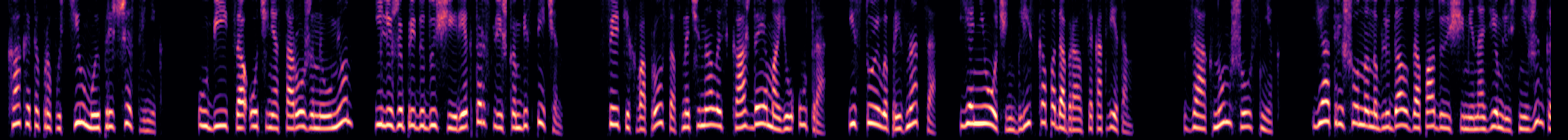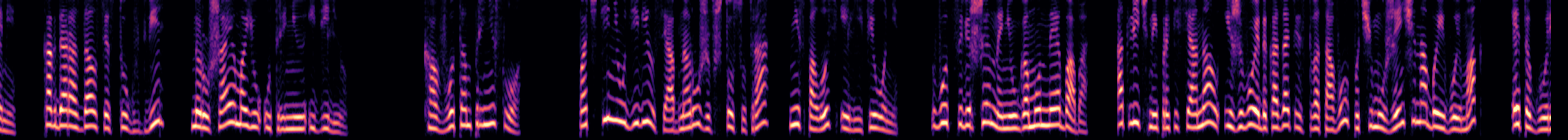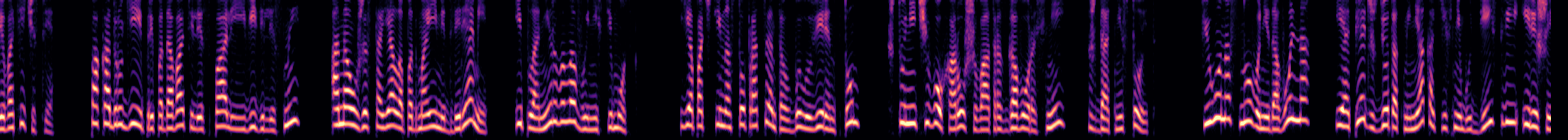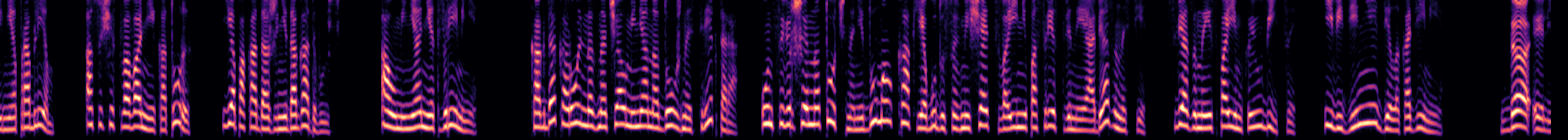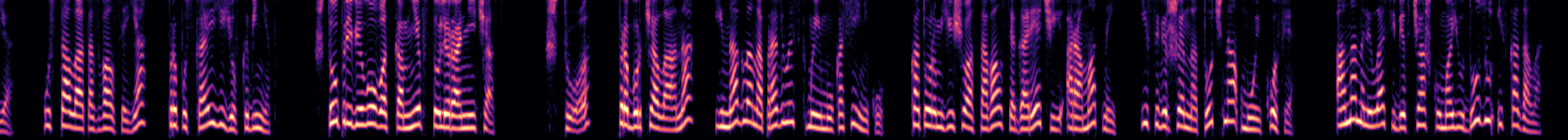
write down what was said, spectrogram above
Как это пропустил мой предшественник? Убийца очень осторожен и умен, или же предыдущий ректор слишком беспечен? С этих вопросов начиналось каждое мое утро, и стоило признаться, я не очень близко подобрался к ответам. За окном шел снег. Я отрешенно наблюдал за падающими на землю снежинками, когда раздался стук в дверь, нарушая мою утреннюю идиллию. Кого там принесло? Почти не удивился, обнаружив, что с утра не спалось Элли и Фионе. Вот совершенно неугомонная баба. Отличный профессионал и живое доказательство того, почему женщина, боевой маг, это горе в Отечестве. Пока другие преподаватели спали и видели сны, она уже стояла под моими дверями и планировала вынести мозг. Я почти на сто процентов был уверен в том, что ничего хорошего от разговора с ней ждать не стоит. Фиона снова недовольна и опять ждет от меня каких-нибудь действий и решения проблем, о существовании которых я пока даже не догадываюсь. А у меня нет времени. Когда король назначал меня на должность ректора, он совершенно точно не думал, как я буду совмещать свои непосредственные обязанности, связанные с поимкой убийцы, и ведение дел Академии. «Да, Элья», — устало отозвался я, пропуская ее в кабинет. «Что привело вас ко мне в столь ранний час?» «Что?» — пробурчала она и нагло направилась к моему кофейнику, в котором еще оставался горячий, ароматный и совершенно точно мой кофе. Она налила себе в чашку мою дозу и сказала,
